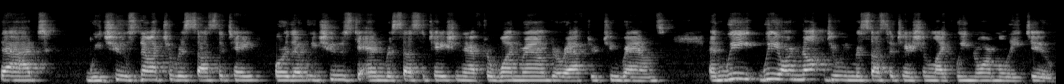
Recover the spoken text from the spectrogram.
that we choose not to resuscitate or that we choose to end resuscitation after one round or after two rounds and we we are not doing resuscitation like we normally do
